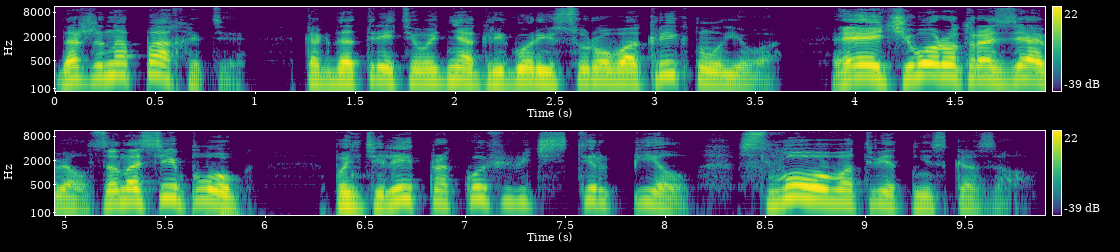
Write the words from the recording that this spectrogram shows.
Даже на пахоте, когда третьего дня Григорий сурово окрикнул его «Эй, чего рот разъявил? Заноси плуг!» Пантелей Прокофьевич стерпел, слова в ответ не сказал.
